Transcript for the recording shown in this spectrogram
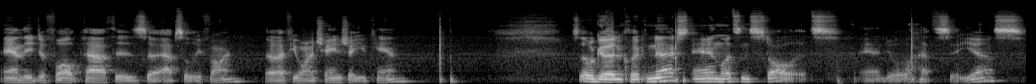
and the default path is uh, absolutely fine. Uh, if you want to change that, you can. So we'll go ahead and click Next, and let's install it. And you'll have to say yes.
